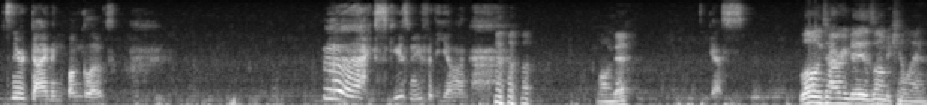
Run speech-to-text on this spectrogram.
It's near Diamond Bungalows. Ugh, excuse me for the yawn. Long day. Yes. Long, tiring day of zombie killing.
